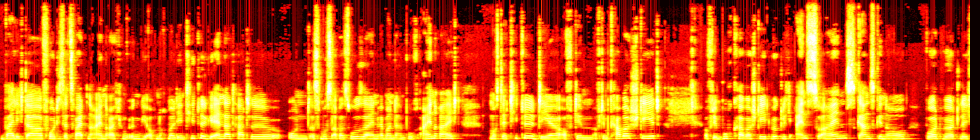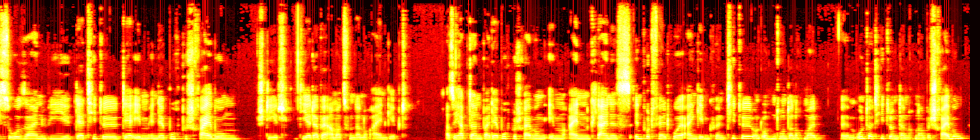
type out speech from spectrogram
weil ich da vor dieser zweiten Einreichung irgendwie auch nochmal den Titel geändert hatte. Und es muss aber so sein, wenn man da ein Buch einreicht, muss der Titel, der auf dem, auf dem Cover steht, auf dem Buchcover steht, wirklich eins zu eins, ganz genau, wortwörtlich so sein wie der Titel, der eben in der Buchbeschreibung steht, die ihr da bei Amazon dann noch eingebt. Also ihr habt dann bei der Buchbeschreibung eben ein kleines Inputfeld, wo ihr eingeben könnt Titel und unten drunter nochmal ähm, Untertitel und dann noch eine Beschreibung.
